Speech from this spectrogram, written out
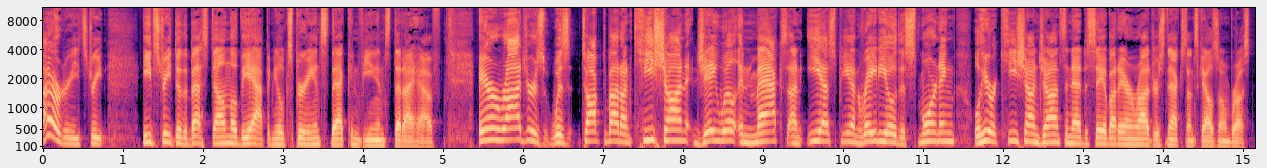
I order Eat Street. Eat Street, they're the best. Download the app and you'll experience that convenience that I have. Aaron Rodgers was talked about on Keyshawn, J. Will, and Max on ESPN Radio this morning. We'll hear what Keyshawn Johnson had to say about Aaron Rodgers next on Scalzo and Brust.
